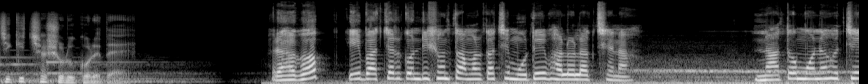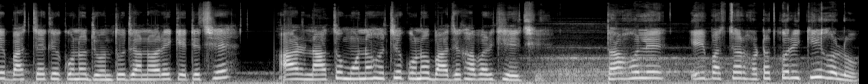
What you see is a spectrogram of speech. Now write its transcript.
চিকিৎসা শুরু করে দেয়। রাঘব এই বাচ্চার কন্ডিশন তো আমার কাছে মোটেই ভালো লাগছে না। না তো মনে হচ্ছে বাচ্চাকে কোনো জন্তু জানোয়ারে কেটেছে আর না তো মনে হচ্ছে কোনো বাজে খাবার খেয়েছে। তাহলে এই বাচ্চার হঠাৎ করে কি হলো?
